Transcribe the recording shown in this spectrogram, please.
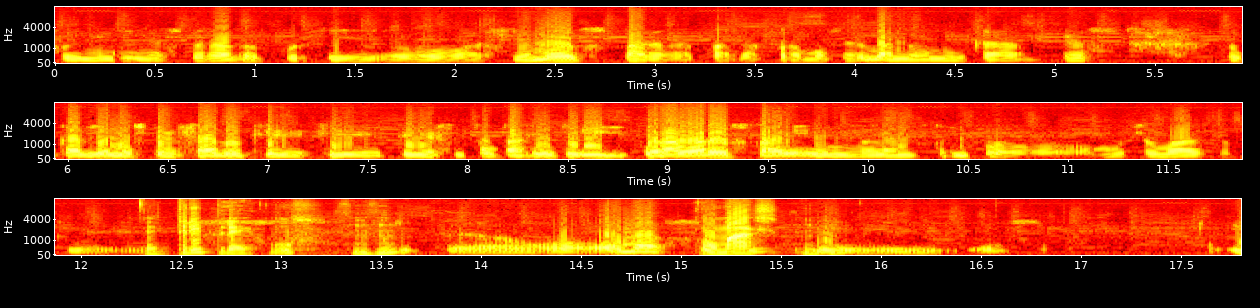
fue muy inesperado porque lo hacemos para, para no, nunca, es- nunca habíamos pensado que, que tuviese tanta gente y por ahora está en el triplo o mucho más lo que, El triple. Uf. eh, o, o más. O más, Y, es- y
